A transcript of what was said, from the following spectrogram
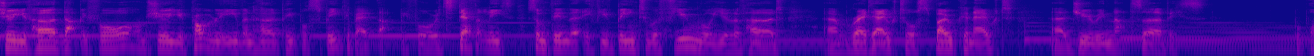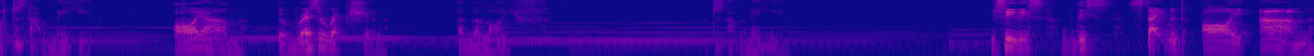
Sure you've heard that before. I'm sure you've probably even heard people speak about that before. It's definitely something that if you've been to a funeral, you'll have heard um, read out or spoken out uh, during that service. But what does that mean? I am the resurrection and the life. What does that mean? You see, this this statement "I am,"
